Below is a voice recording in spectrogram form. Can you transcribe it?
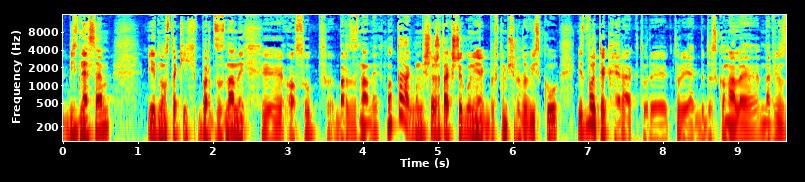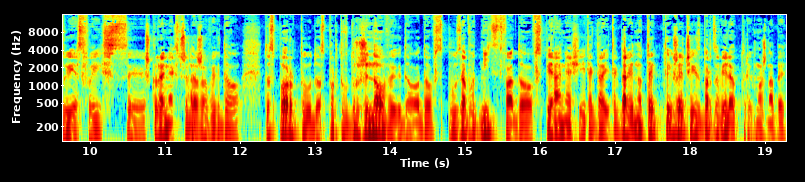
biznesem. Jedną z takich bardzo znanych y, osób, bardzo znanych, no tak, no myślę, że tak, szczególnie jakby w tym środowisku, jest Wojtek Hera, który, który jakby doskonale nawiązuje w swoich y, szkoleniach sprzedażowych do, do sportu, do sportów drużynowych, do, do współzawodnictwa, do wspierania się i tak dalej, i tak dalej. No te, tych rzeczy jest bardzo wiele, o których można by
